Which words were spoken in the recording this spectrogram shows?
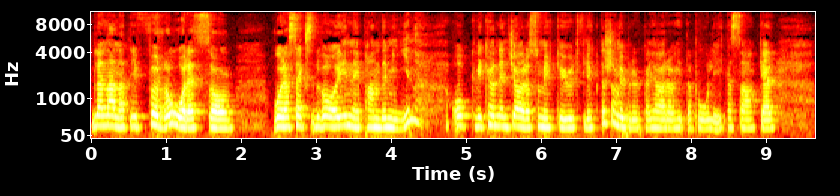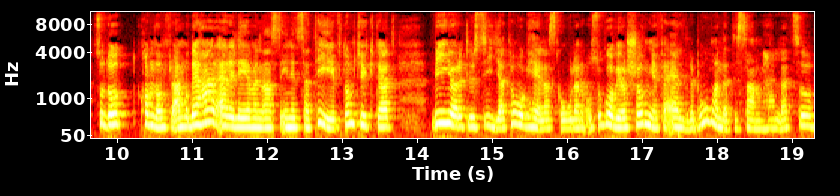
Bland annat i förra året så våra sex var inne i pandemin och vi kunde inte göra så mycket utflykter som vi brukar göra och hitta på olika saker. Så då kom de fram och det här är elevernas initiativ. De tyckte att vi gör ett Lucia-tåg hela skolan och så går vi och sjunger för äldreboendet i samhället. Så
